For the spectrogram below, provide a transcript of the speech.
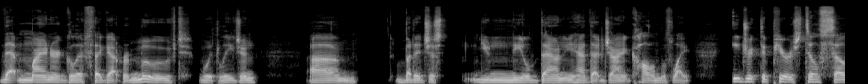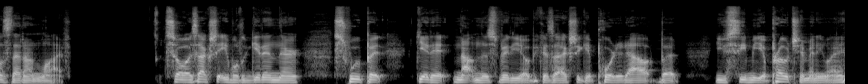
that minor glyph that got removed with Legion. Um, but it just, you kneeled down and you had that giant column of light. Eadric the Pure still sells that on live. So I was actually able to get in there, swoop it, get it, not in this video because I actually get ported out, but you see me approach him anyway.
